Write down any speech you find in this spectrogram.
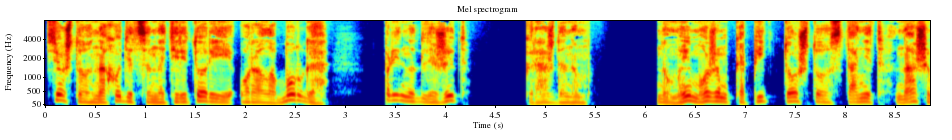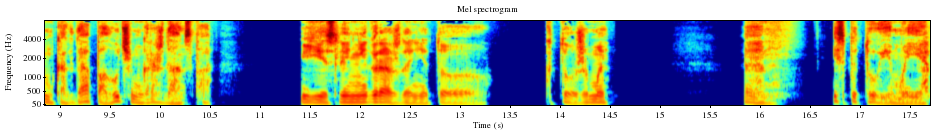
Все, что находится на территории Уралабурга, принадлежит гражданам. Но мы можем копить то, что станет нашим, когда получим гражданство». «Если не граждане, то кто же мы?» «Эм, «Испытуемые»,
